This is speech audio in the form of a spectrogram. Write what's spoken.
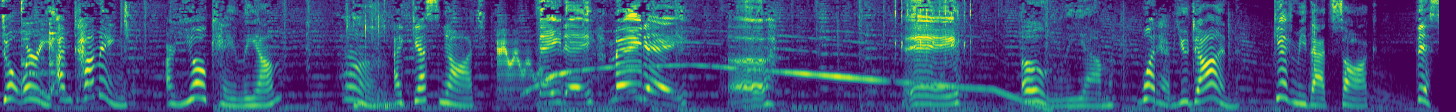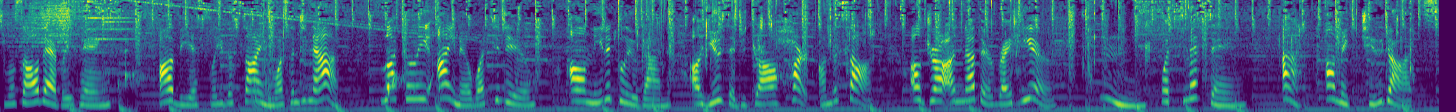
Don't worry, I'm coming. Are you okay, Liam? Huh. I guess not. Mayday! Mayday! Uh. Hey. Oh, Liam. What have you done? Give me that sock. This will solve everything. Obviously, the sign wasn't enough. Luckily, I know what to do. I'll need a glue gun. I'll use it to draw a heart on the sock. I'll draw another right here. Hmm, what's missing? Ah, I'll make two dots.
